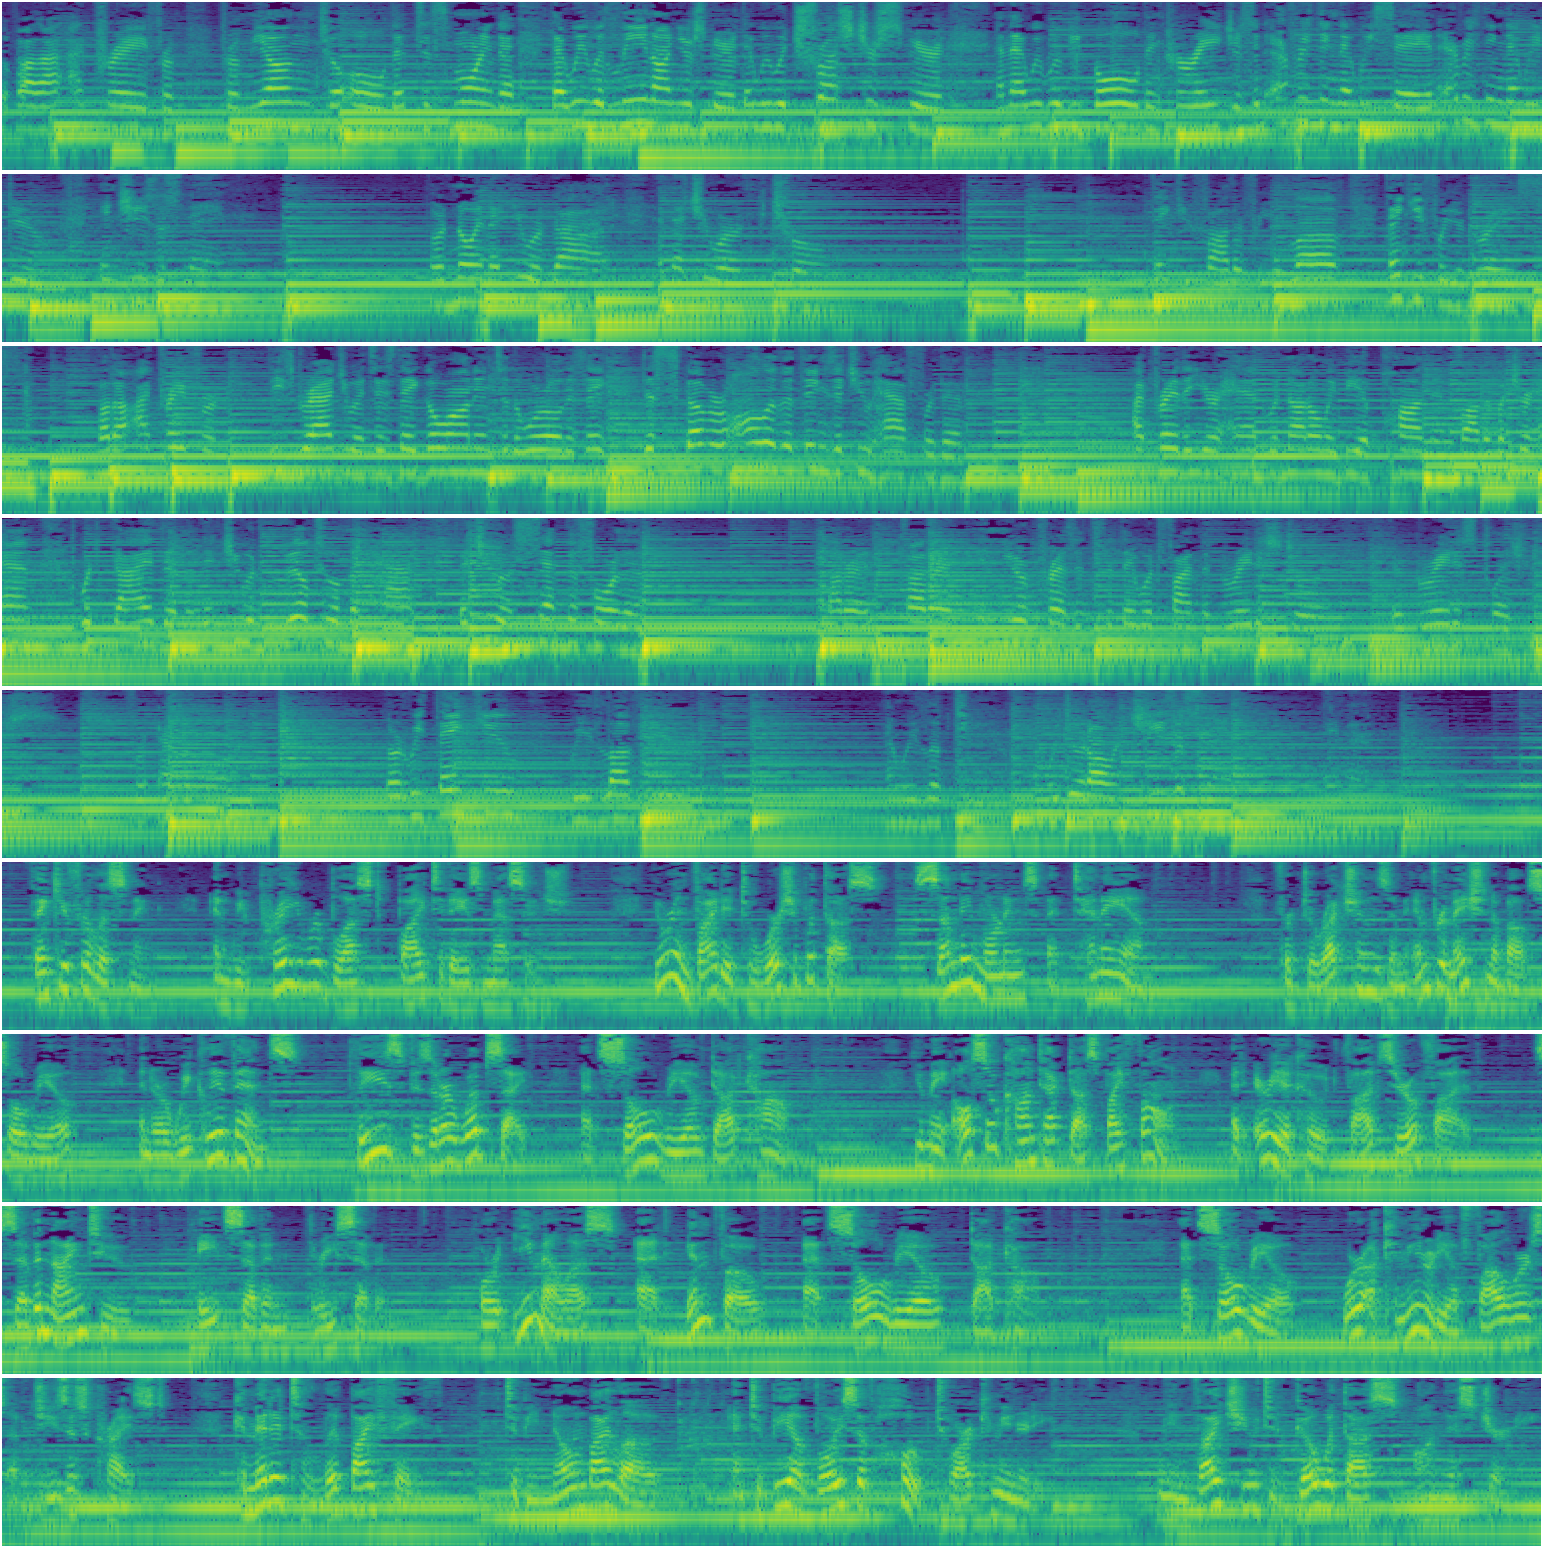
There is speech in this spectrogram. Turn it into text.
So, Father, I, pray from, from young to old that this morning that, that we would lean on your Spirit, that we would trust your Spirit, and that we would be bold and courageous in everything that we say and everything that we do in Jesus' name. Lord, knowing that you are God and that you are in control. Thank you, Father, for your love. Thank you for your grace. Father, I pray for these graduates as they go on into the world, as they discover all of the things that you have for them. I pray that your hand would not only be upon them, Father, but your hand would guide them and that you would reveal to them the path that you have set before them. Father, and Father, in your presence, that they would find the greatest joy greatest pleasures forevermore. Lord, we thank you, we love you, and we look to you. And we do it all in Jesus' name. Amen. Thank you for listening, and we pray you were blessed by today's message. You are invited to worship with us Sunday mornings at 10 a.m. For directions and information about Soul Rio and our weekly events, please visit our website at soulrio.com. You may also contact us by phone at area code 505 792 8737 or email us at info at soulrio.com. At Soul we're a community of followers of Jesus Christ, committed to live by faith, to be known by love, and to be a voice of hope to our community we invite you to go with us on this journey.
